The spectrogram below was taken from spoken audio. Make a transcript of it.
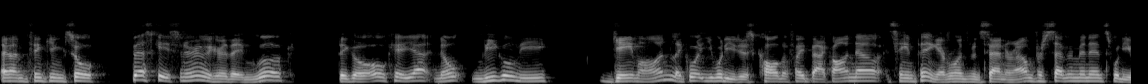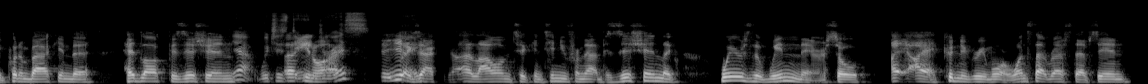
And I'm thinking, so best case scenario here, they look, they go, okay, yeah, no, legal knee, game on. Like what? What do you just call the fight back on now? Same thing. Everyone's been standing around for seven minutes. What do you put them back into headlock position? Yeah, which is uh, dangerous. You know, yeah, right? exactly. I allow them to continue from that position. Like, where's the win there? So I, I couldn't agree more. Once that ref steps in,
